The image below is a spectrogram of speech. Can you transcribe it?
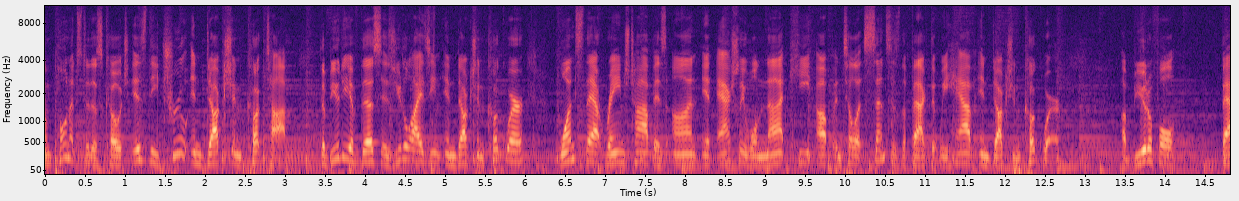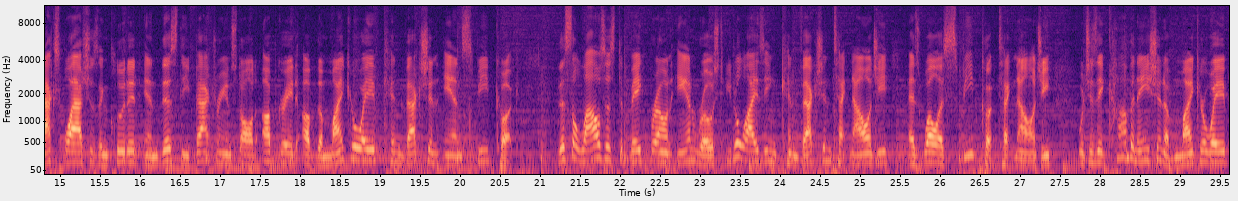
components to this coach, is the true induction cooktop. The beauty of this is utilizing induction cookware Once that range top is on, it actually will not heat up until it senses the fact that we have induction cookware. A beautiful backsplash is included, and this the factory installed upgrade of the microwave convection and speed cook. This allows us to bake, brown, and roast utilizing convection technology as well as speed cook technology, which is a combination of microwave,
